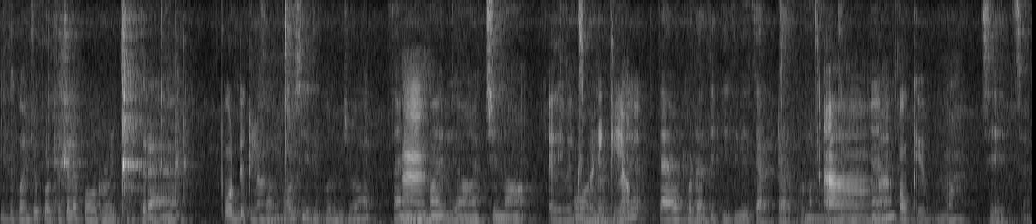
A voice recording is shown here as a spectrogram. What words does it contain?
இது கொஞ்சம் பொட்டுக்கடலை பவுட்ரு வச்சுருக்கிறேன். போட்டுக்கலாம் சப்போஸ் இது கொஞ்சம் தண்ணி மாதிரி ஆச்சுன்னா போடுறது பண்ணிக்கலாம். தேவைப்படாது. இதுவே கரெக்டாக இருக்கும் ஆ நமக்கு. ஆ? ஓகே வெம்மா சரி சரி.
